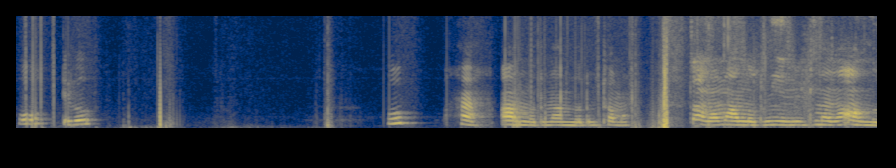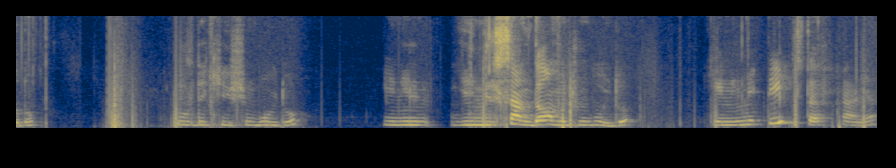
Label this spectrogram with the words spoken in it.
Hop Devil. Hop. Ha anladım anladım tamam. Tamam anladım yenildim ama anladım. Buradaki işim buydu. Yenil, yenilsem de amacım buydu. Yenilmek değil de yani.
